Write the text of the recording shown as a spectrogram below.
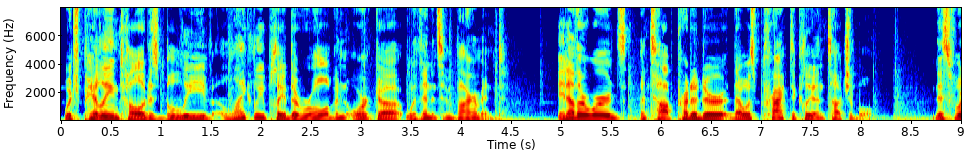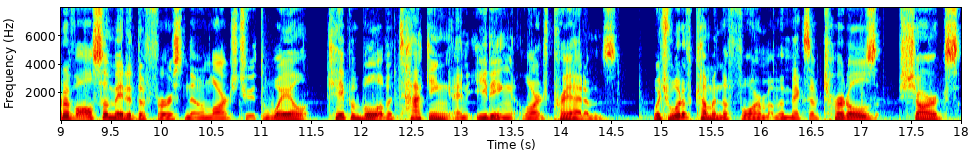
which paleontologists believe likely played the role of an orca within its environment. In other words, a top predator that was practically untouchable. This would have also made it the first known large-toothed whale capable of attacking and eating large prey items, which would have come in the form of a mix of turtles, sharks,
